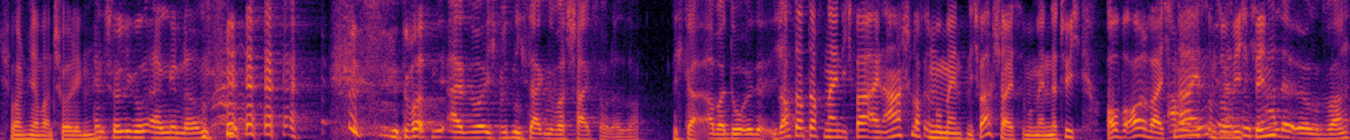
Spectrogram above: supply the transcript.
ich wollte mich aber entschuldigen. Entschuldigung angenommen. du warst nie, also ich würde nicht sagen, du warst scheiße oder so. Ich, aber du, ich, doch, doch, doch, nein, ich war ein Arschloch in Momenten. Ich war scheiße im Moment. Natürlich, overall war ich nice und so wie ich bin. alle irgendwann?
